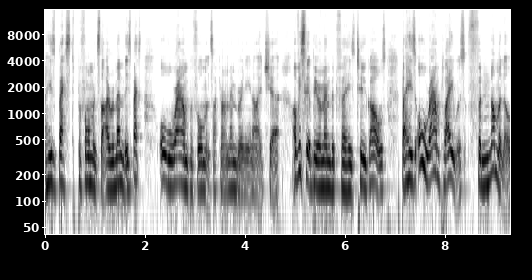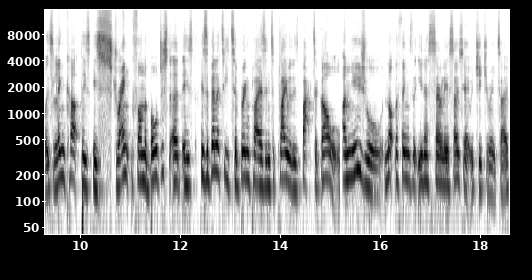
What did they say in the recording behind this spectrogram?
his best performance that I remember, his best all-round performance I can remember in a United shirt. Obviously, it'll be remembered for his two goals, but his all-round play was phenomenal. His link up, his his strength on the ball, just uh, his his ability to bring players into play with his back to goal, unusual. Not the things that you necessarily associate with Chicharito.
